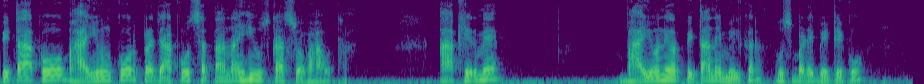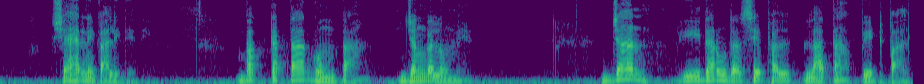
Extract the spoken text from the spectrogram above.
पिता को, भाइयों को और प्रजा को सताना ही उसका स्वभाव था। आखिर में भाइयों ने और पिता ने मिलकर उस बड़े बेटे को शहर निकाली दे दी। भटकता घूमता जंगलों में। जान इधर उधर से फल लाता, पेट पालता।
